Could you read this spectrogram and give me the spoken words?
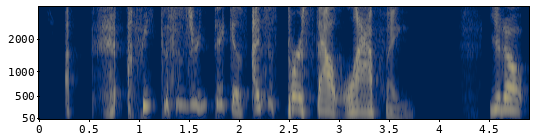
I mean, this is ridiculous. I just burst out laughing. You know,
